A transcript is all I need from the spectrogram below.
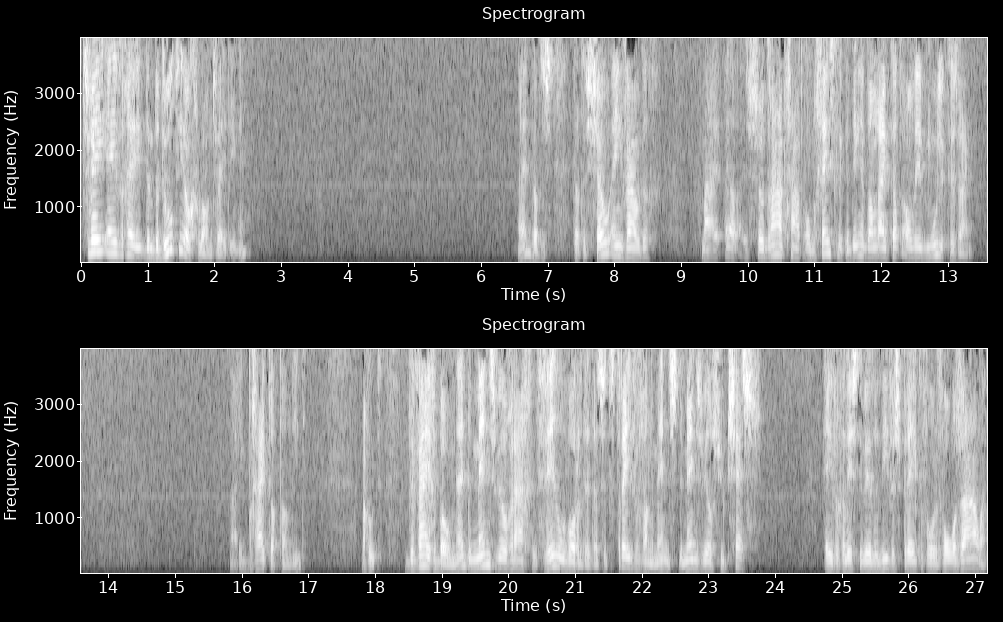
twee evangelie, dan bedoelt hij ook gewoon twee dingen. Dat, is, dat is zo eenvoudig. Maar eh, zodra het gaat om geestelijke dingen, dan lijkt dat alweer moeilijk te zijn. Nou, ik begrijp dat dan niet. Maar goed, de vijgenboom. De mens wil graag veel worden. Dat is het streven van de mens. De mens wil succes. Evangelisten willen liever spreken voor volle zalen.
